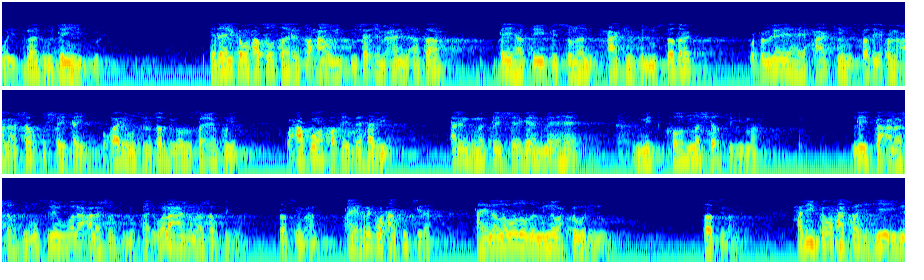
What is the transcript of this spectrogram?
wa isnaaduhu jayid buuri kadalika waxaa soo saaray طaxaawi fi sharxi macaani اlaahaar bayhaqi fi sunan xaakim fi lmustadrak wuxuu leeyahay xaakim صaxiixun cala sharطi shaykhayn buhari muslim shardigoodu saxiix ku yahay waxaa ku waafaqay dahabi arrinkuna say sheegeen ma ahe midkoodna shardigii maaha laysa cala sharطi muslim walaa cala sharطi buhaari walaa cala sharطihi ma saas wy mana maxay rag waxaa ku jira ayna labadooda midna wax ka warinin saas man xadiidka waxaa saxiixiyey ibn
